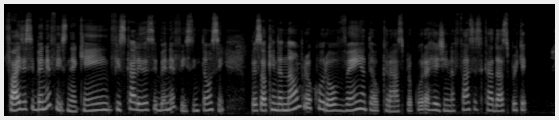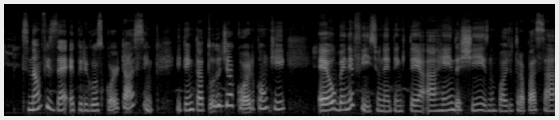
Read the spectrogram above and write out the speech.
faz esse benefício, né? Quem fiscaliza esse benefício. Então, assim, o pessoal que ainda não procurou, vem até o CRAS, procura a Regina, faça esse cadastro, porque se não fizer, é perigoso cortar sim. E tem que estar tudo de acordo com que é o benefício, né? Tem que ter a renda X, não pode ultrapassar,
